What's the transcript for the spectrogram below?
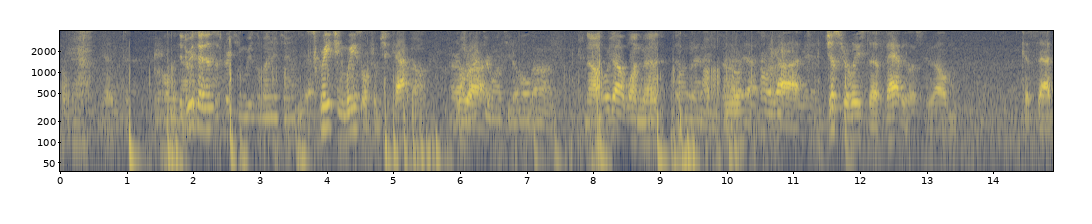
And, uh, Did we say this is Screeching Weasel by any chance? Screeching Weasel from Chicago. No. Our Who, director uh, wants you to hold on. No. We got one minute. That's One minute. I'm saying. Oh, yes. Oh, uh, just released a fabulous new album, cassette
